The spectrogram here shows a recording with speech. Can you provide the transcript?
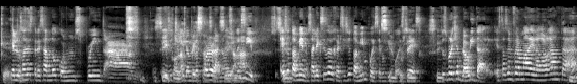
que, que lo estás estresando con un sprint a 18 kilómetros por hora, ¿no? es decir eso también, o sea, el exceso de ejercicio también puede ser un tipo de estrés. Entonces, por ejemplo, ahorita estás enferma de la garganta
